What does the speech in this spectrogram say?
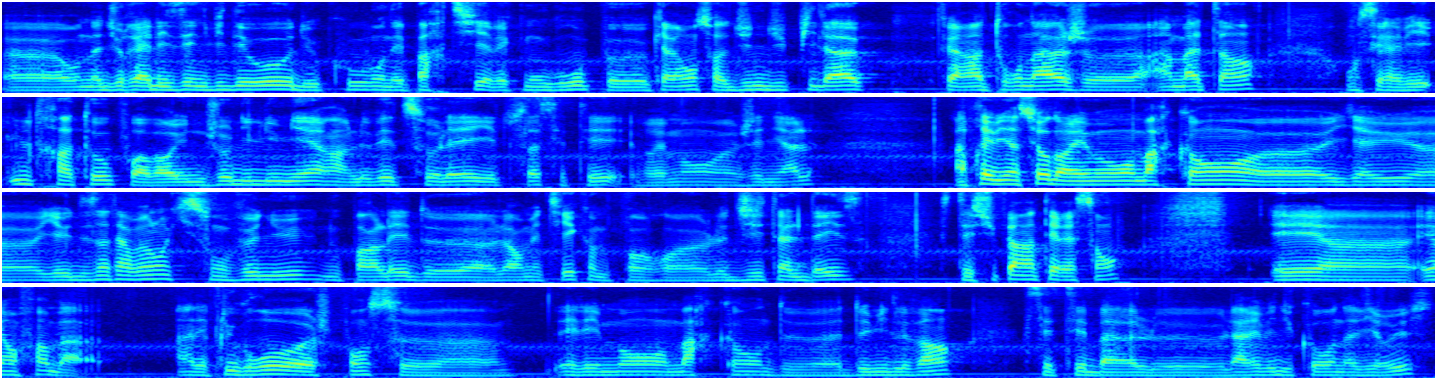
on a dû réaliser une vidéo, du coup on est parti avec mon groupe carrément sur la dune du Pilat faire un tournage un matin. On s'est réveillé ultra tôt pour avoir une jolie lumière, un lever de soleil et tout ça, c'était vraiment euh, génial. Après, bien sûr, dans les moments marquants, euh, il y, euh, a eu des intervenants qui sont venus nous parler de leur métier, comme pour le Digital Days. C'était super intéressant. Et, et enfin, bah, un des plus gros, je pense, éléments marquants de 2020, c'était bah, l'arrivée du coronavirus.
